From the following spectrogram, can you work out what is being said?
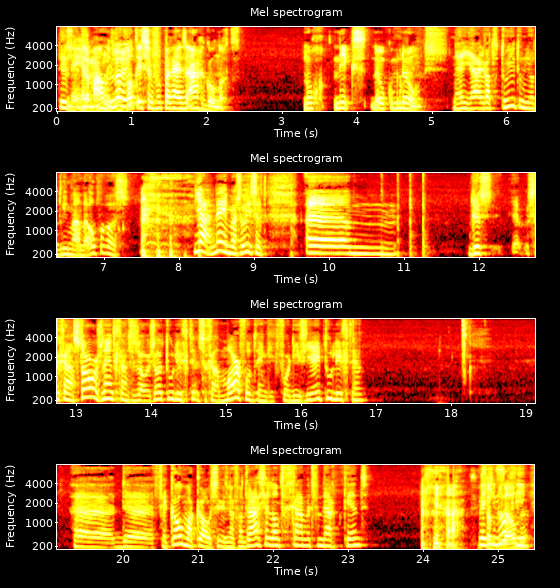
Dus Nee, helemaal niet. leuk. Want wat is er voor Parijs aangekondigd? Nog niks. 0,0. Nee, ja, Ratatouille toen hij al drie maanden open was. ja, nee, maar zo is het. Ehm, dus ze gaan Star Wars Land gaan ze sowieso toelichten. Ze gaan Marvel, denk ik, voor DCA toelichten. Eh, de Vekoma coaster is naar Fantasialand gegaan, werd vandaag bekend. ja, Weet je nog? hetzelfde? Die,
